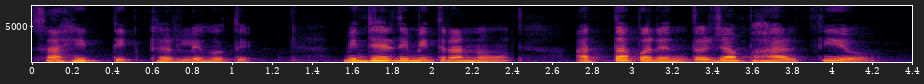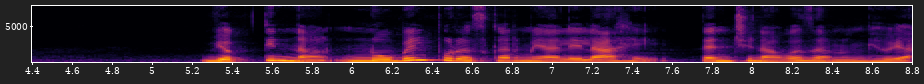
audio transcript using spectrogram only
साहित्यिक ठरले होते. विद्यार्थी मित्रांनो आत्तापर्यंत ज्या भारतीय व्यक्तींना नोबेल पुरस्कार मिळालेला आहे त्यांची नावं जाणून घेऊया.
